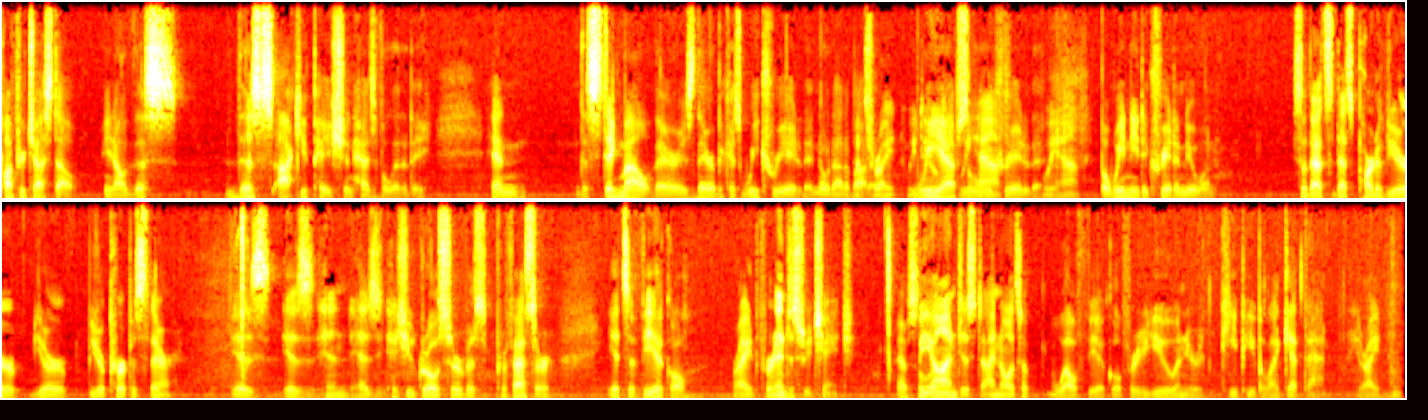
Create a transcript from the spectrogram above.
puff your chest out you know this this occupation has validity. And the stigma out there is there because we created it no doubt about That's it. right. We, we absolutely we created it. We have. But we need to create a new one. So that's that's part of your your your purpose there is is in as as you grow service professor it's a vehicle right for an industry change. Absolutely. Beyond just i know it's a wealth vehicle for you and your key people. I get that right? And,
